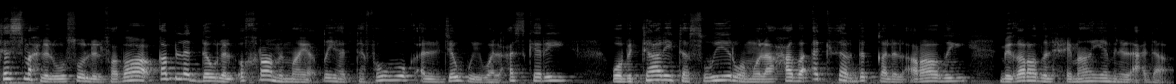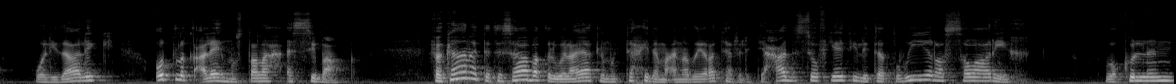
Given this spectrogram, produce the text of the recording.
تسمح للوصول للفضاء قبل الدولة الأخرى مما يعطيها التفوق الجوي والعسكري وبالتالي تصوير وملاحظة أكثر دقة للأراضي بغرض الحماية من الأعداء. ولذلك أطلق عليه مصطلح السباق. فكانت تتسابق الولايات المتحدة مع نظيرتها في الاتحاد السوفيتي لتطوير الصواريخ. وكل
